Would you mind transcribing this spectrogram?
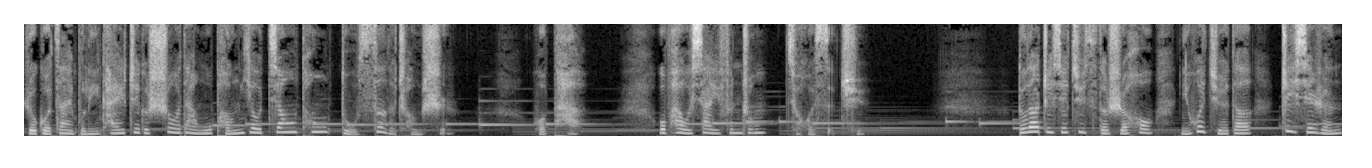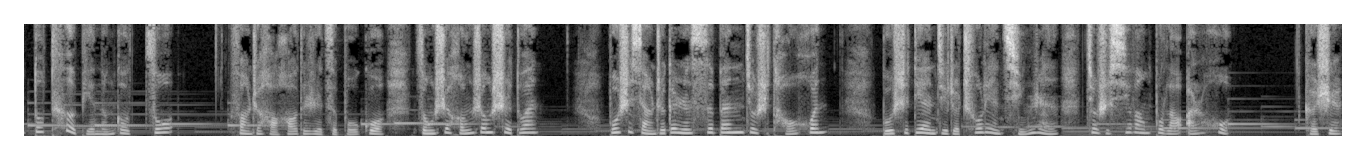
如果再不离开这个硕大无朋又交通堵塞的城市，我怕，我怕我下一分钟就会死去。”读到这些句子的时候，你会觉得这些人都特别能够作，放着好好的日子不过，总是横生事端，不是想着跟人私奔，就是逃婚，不是惦记着初恋情人，就是希望不劳而获。可是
